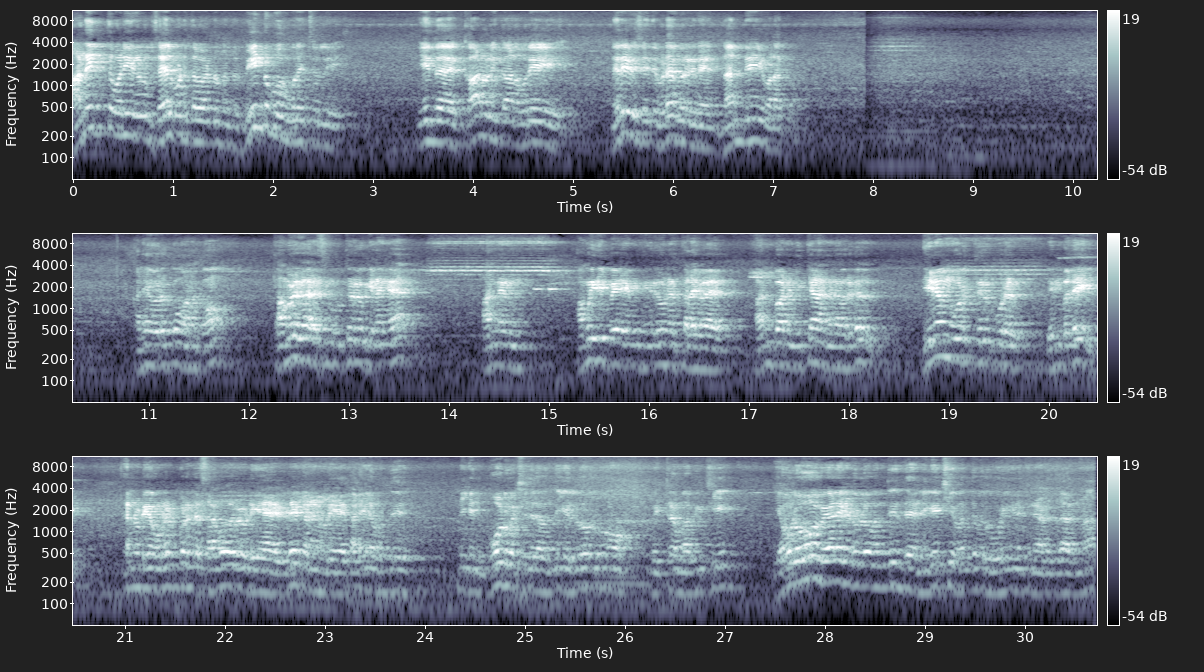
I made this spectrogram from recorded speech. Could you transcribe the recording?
அனைத்து வணிகர்களும் செயல்படுத்த வேண்டும் என்று மீண்டும் ஒரு முறை சொல்லி இந்த காணொளிக்கான உரையை நிறைவு செய்து விடைபெறுகிறேன். நன்றி வணக்கம். அனைவருக்கும் வணக்கம். தமிழக அரசின் உத்தரவுக்கு இணங்க அண்ணன் அமைதி பேரவை நிறுவனர் தலைவர் அன்பான நித்யானந்தன் அவர்கள் தினம் ஒரு திருக்குறள் என்பதை தன்னுடைய உடன்பிறந்த சகோதரருடைய விவேகானனுடைய கடையில் வந்து இன்னைக்கு போர்டு வச்சதில் வந்து எல்லோருக்கும் பெற்ற மகிழ்ச்சி. எவ்வளோ வேலைகளில் வந்து இந்த நிகழ்ச்சியை வந்து ஒரு ஒருங்கிணைத்து நடத்துகிறாருன்னா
